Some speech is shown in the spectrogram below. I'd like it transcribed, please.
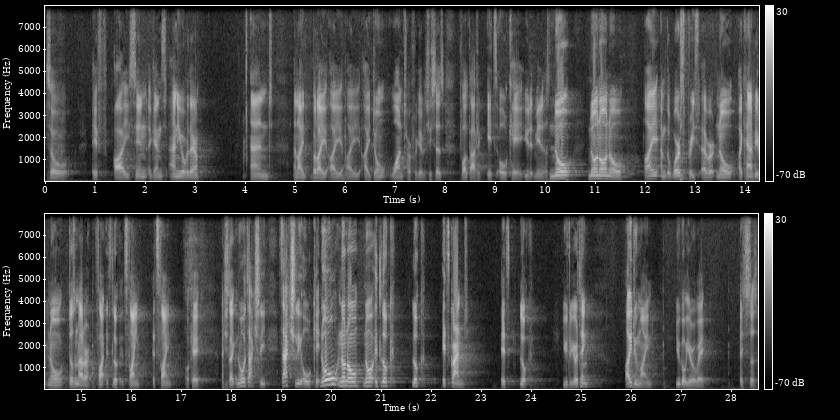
So if I sin against Annie over there, and and I but I I, I, I don't want her forgiveness. She says, Father Patrick, it's okay. You didn't mean it. No, no, no, no. I am the worst priest ever. No, I can't be. No, doesn't matter. Fine. It's look. It's fine. It's fine. Okay. And she's like, no, it's actually, it's actually okay. No, no, no, no. It look, look. It's grand. It's look. You do your thing. I do mine. You go your way. It's just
